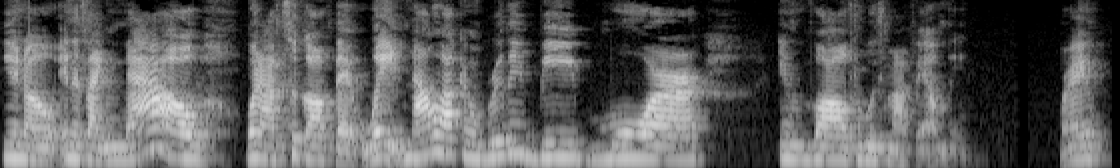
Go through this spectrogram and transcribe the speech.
you know, and it's like now when I took off that weight, now I can really be more involved with my family, right?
